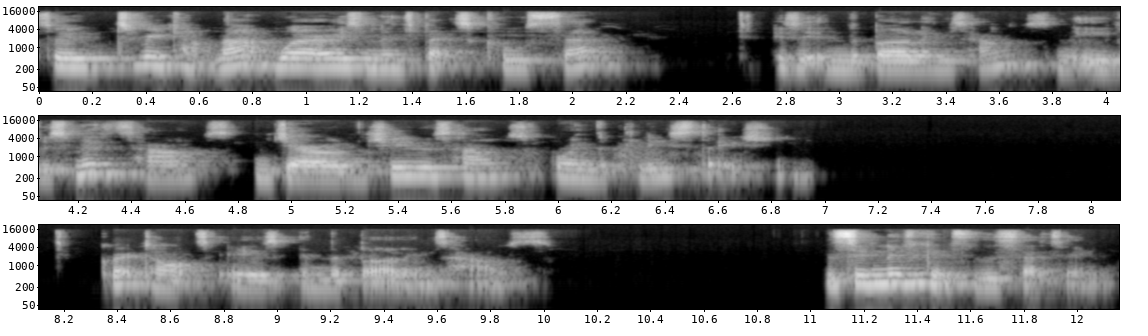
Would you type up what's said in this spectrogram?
So, to recap that, where is an Inspector Calls set? Is it in the Birling's house, in Eva Smith's house, in Gerald and Sheila's house, or in the police station? Correct answer is in the Birling's house. The significance of the setting.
